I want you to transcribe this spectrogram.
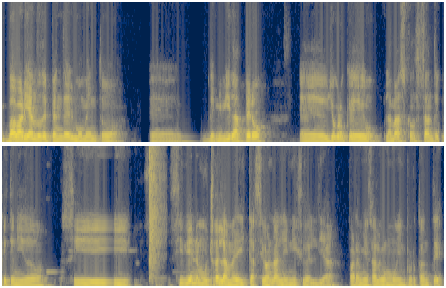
va variando, depende del momento eh, de mi vida, pero eh, yo creo que la más constante que he tenido sí, sí viene mucho de la meditación al inicio del día. Para mí es algo muy importante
